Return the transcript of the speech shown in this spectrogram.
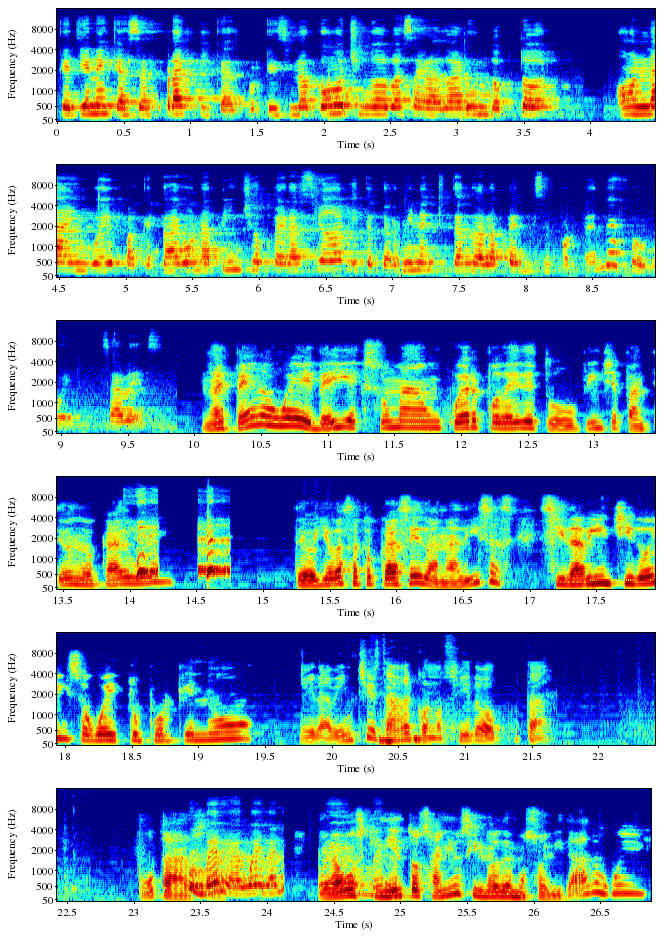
Que tienen que hacer prácticas, porque si no, ¿cómo chingados vas a graduar un doctor online, güey, para que te haga una pinche operación y te terminen quitando el apéndice por pendejo, güey? ¿Sabes? No hay pedo, güey. Ve y exhuma un cuerpo de ahí de tu pinche panteón local, güey. Te lo llevas a tu casa y lo analizas. Si Da Vinci lo hizo, güey, ¿tú por qué no? Y Da Vinci está reconocido, puta. Puta, o Un sea, verga, güey. la llevamos un verga. 500 años y no lo hemos olvidado, güey.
